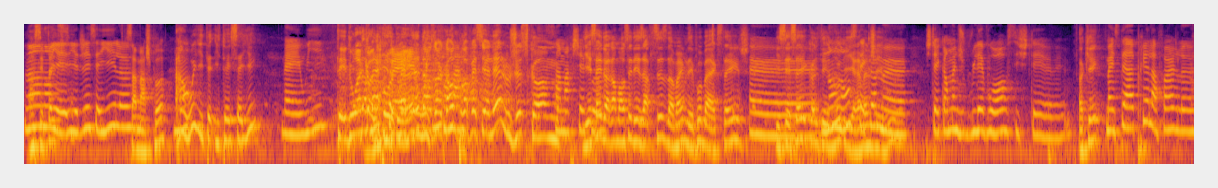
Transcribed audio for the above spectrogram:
Non, Ah, c'est non, il a, peut-être- il a déjà essayé, là. Ça marche pas. Ah oui, il t'a- il t'a essayé? Ben oui. Tes doigts collent mais- pas. toi. dans un marche. professionnel ou juste comme. Ça marchait Il essaye de ramasser des artistes de même, des fois backstage? Euh, Il s'essaye, colle tes non, doigts, non, puis il c'était ramène comme. euh, j'étais quand même. Je voulais voir si j'étais. euh, OK. Mais c'était après l'affaire, là. Tu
